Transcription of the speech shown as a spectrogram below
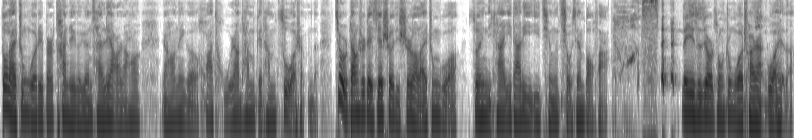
都来中国这边看这个原材料，然后然后那个画图，让他们给他们做什么的，就是当时这些设计师老来中国，所以你看意大利疫情首先爆发，那意思就是从中国传染过去的。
